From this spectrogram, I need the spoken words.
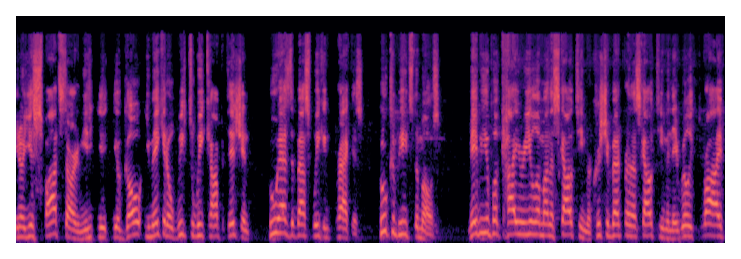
you know you spot start him. You you, you go you make it a week to week competition. Who has the best week in practice? Who competes the most? Maybe you put Kaiir Elam on the scout team or Christian Benford on the scout team, and they really thrive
